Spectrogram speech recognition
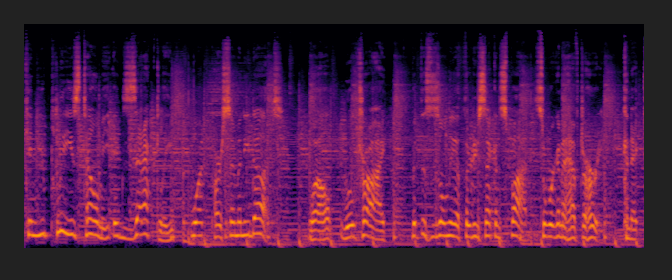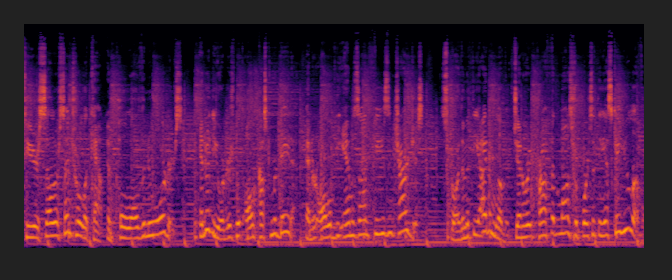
Can you please tell me exactly what Parsimony does? Well, we'll try, but this is only a 30 second spot, so we're gonna have to hurry. Connect to your Seller Central account and pull all the new orders. Enter the orders with all customer data. Enter all of the Amazon fees and charges. Store them at the item level. Generate profit and loss reports at the SKU level.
